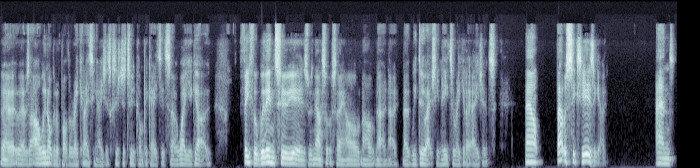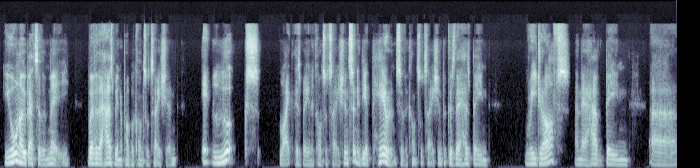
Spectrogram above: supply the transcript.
where it was like, oh, we're not going to bother regulating agents because it's just too complicated. So away you go. FIFA within two years was now sort of saying, oh no, no, no, no, we do actually need to regulate agents. Now that was six years ago, and you all know better than me whether there has been a proper consultation. It looks like there's been a consultation, certainly the appearance of a consultation, because there has been redrafts and there have been uh,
